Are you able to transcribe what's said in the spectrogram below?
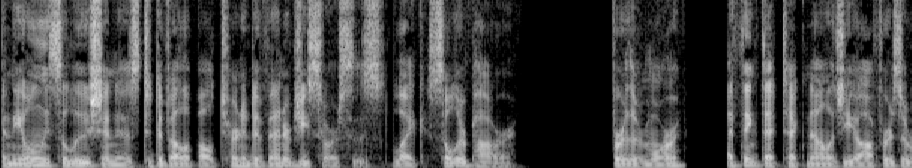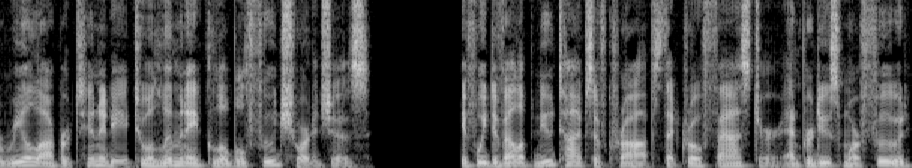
and the only solution is to develop alternative energy sources like solar power. Furthermore, I think that technology offers a real opportunity to eliminate global food shortages. If we develop new types of crops that grow faster and produce more food,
